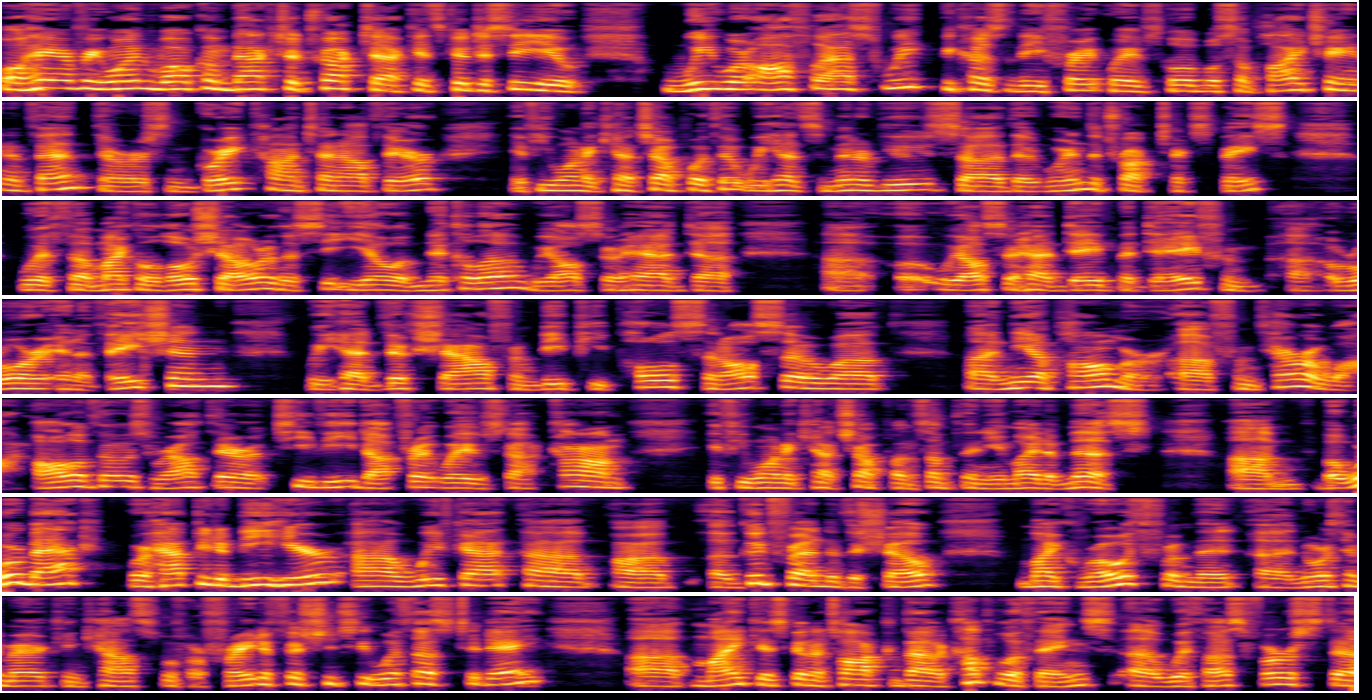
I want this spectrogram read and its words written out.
Well, hey everyone, welcome back to Truck Tech. It's good to see you. We were off last week because of the FreightWaves Global Supply Chain event. There are some great content out there. If you want to catch up with it, we had some interviews uh, that were in the Truck Tech space with uh, Michael Lohscheller, the CEO of Nikola. We also had uh, uh, we also had Dave Maday from uh, Aurora Innovation. We had Vic Shao from BP Pulse, and also uh, uh, Neha Palmer uh, from Terawatt. All of those are out there at tv.freightwaves.com if you want to catch up on something you might have missed. Um, but we're back. We're happy to be here. Uh, we've got uh, a good friend of the show, Mike Roth from the uh, North American Council for Freight Efficiency with us today. Uh, Mike is going to talk about a couple of things with us. First,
